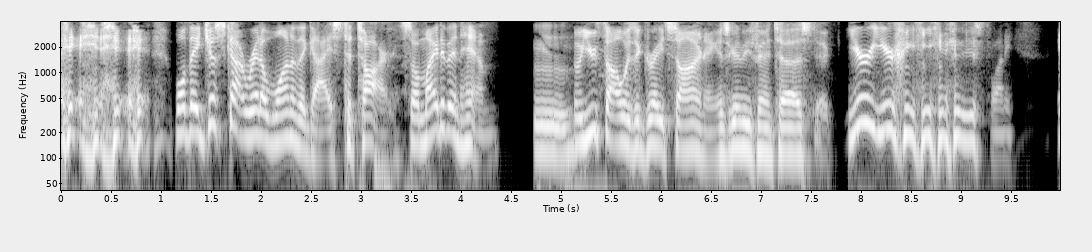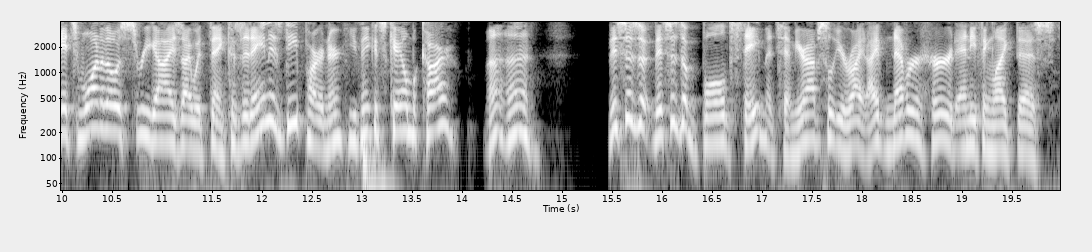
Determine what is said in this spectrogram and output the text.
well, they just got rid of one of the guys, Tatar, so it might have been him. Mm. who you thought was a great signing. It's going to be fantastic. You're you're you're just funny. It's one of those three guys I would think because it ain't his deep partner. You think it's Cale Makar? Uh uh This is a this is a bold statement, Tim. You're absolutely right. I've never heard anything like this.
